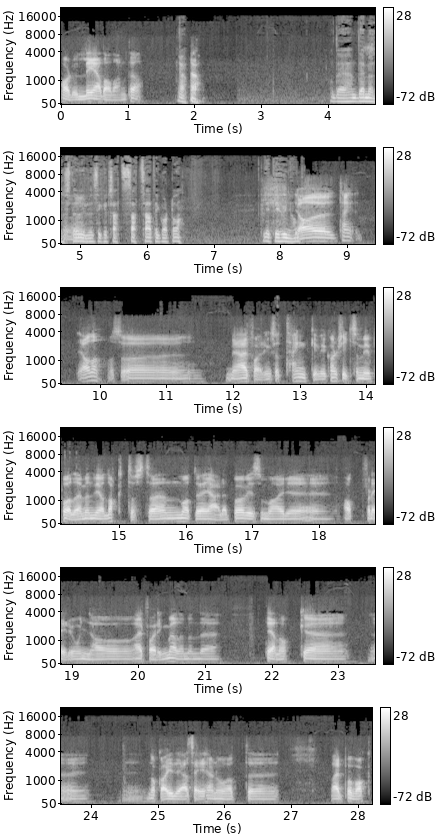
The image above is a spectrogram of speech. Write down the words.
har du leda dem til det. Ja. Og det, det mønsteret vil vel sikkert sette, sette seg etter hvert òg. Litt i hundene. Ja, tenk, ja da. Og så med erfaring så tenker vi kanskje ikke så mye på det, men vi har lagt oss til en måte å gjøre det på, vi som har eh, hatt flere hunder og erfaring med det. Men det, det er nok eh, eh, noe i det jeg sier her nå, at være på vakt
